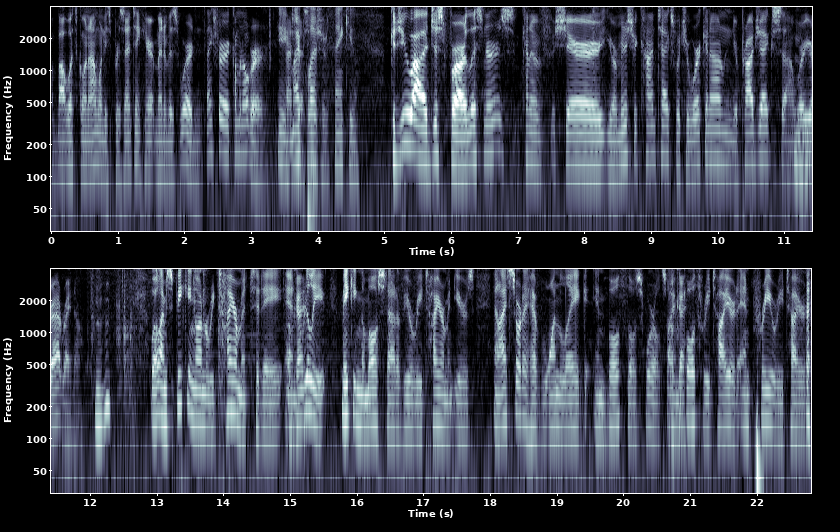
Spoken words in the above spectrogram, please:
about what's going on when he's presenting here at Men of His Word. Thanks for coming over. Hey, Pastor my Jeske. pleasure. Thank you. Could you uh, just for our listeners kind of share your ministry context, what you're working on, your projects, uh, Mm-hmm. where you're at right now? Well, I'm speaking on retirement today and Okay. really making the most out of your retirement years. And I sort of have one leg in both those worlds. I'm both retired and pre-retired,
